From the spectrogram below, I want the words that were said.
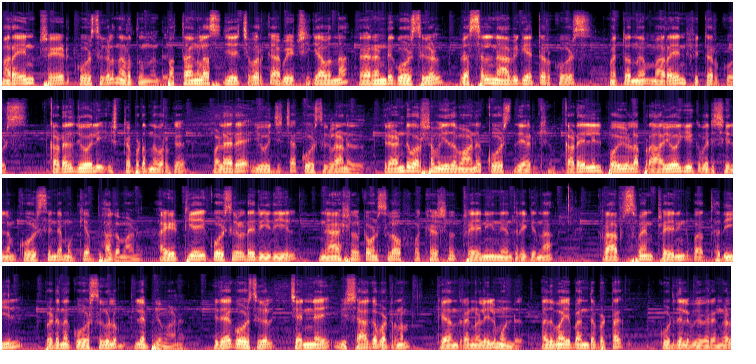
മറൈൻ ട്രേഡ് കോഴ്സുകൾ നടത്തുന്നുണ്ട്. പത്താം ക്ലാസ് ജയിച്ചവർക്ക് അപേക്ഷിക്കാവുന്ന രണ്ട് കോഴ്സുകൾ വെസൽ നാവിഗേറ്റർ കോഴ്സ് മറ്റൊന്ന് മറൈൻ ഫിറ്റർ കോഴ്സ്. കടൽ ജോലി ഇഷ്ടപ്പെടുന്നവർക്ക് വളരെ യോജിച്ച കോഴ്സുകളാണിത്. രണ്ടു വർഷം വീതമാണ് കോഴ്സ് ദൈർഘ്യം. കടലിൽ പോയുള്ള പ്രായോഗിക പരിശീലനം കോഴ്സിന്റെ മുഖ്യ ഭാഗമാണ്. ഐ ടി ഐ കോഴ്സുകളുടെ രീതിയിൽ National Council of Vocational Training നിയന്ത്രിക്കുന്ന ക്രാഫ്റ്റ്സ്മാൻ ട്രെയിനിംഗ് പദ്ധതിയിൽ പെടുന്ന കോഴ്സുകളും ലഭ്യമാണ്. ഇതേ കോഴ്സുകൾ ചെന്നൈ വിശാഖപട്ടണം കേന്ദ്രങ്ങളിലുമുണ്ട്. അതുമായി ബന്ധപ്പെട്ട കൂടുതൽ വിവരങ്ങൾ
